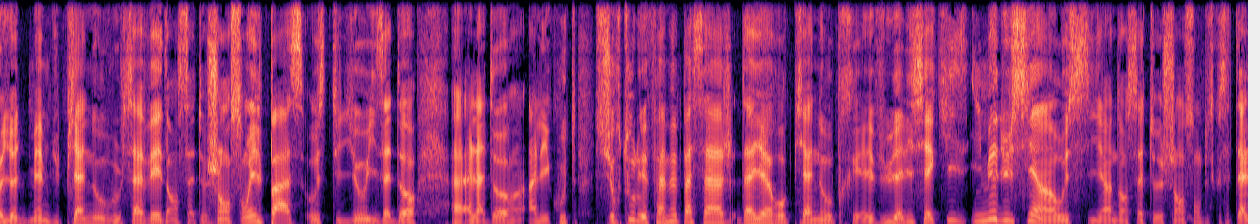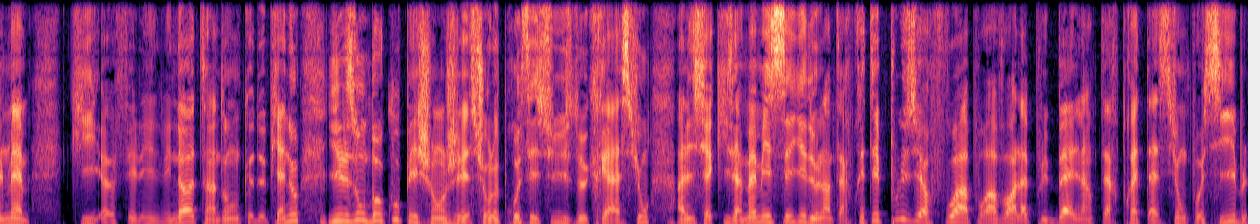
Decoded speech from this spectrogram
il y a même du piano, vous le savez, dans cette chanson. Il passe au studio, ils adorent, euh, elle adore hein, à l'écoute, surtout le fameux passage d'ailleurs au piano prévu. Alicia Keys, il met du sien hein, aussi hein, dans cette chanson, puisque c'est elle-même qui euh, fait les, notes hein, donc de piano. Ils ont beaucoup échangé sur le processus de création. Alicia Keys a même essayé de l'interpréter plusieurs fois pour avoir la plus belle interprétation possible,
